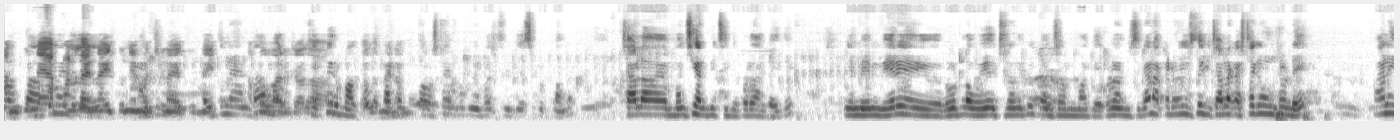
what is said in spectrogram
ఏందో మహిమ చాలా మాకు అంత అనుకునే అర్థమైతలేదు. పనులు అన్నీ అవుతున్నాయి మంచిగా అవుతున్నాయి అవుతున్నాయంట అమ్మవారు చాలా చెప్పారు మాకు. బలమైన ఫస్ట్ టైం మేము వచ్చి చేసుకుంటున్నాము చాలా మంచిగా అనిపించింది ఇప్పటిదాకా అయితే మేము వేరే రోడ్లో పోయి వచ్చినందుకు కొంచెం మాకు ఎక్కడ అనిపిస్తుంది కానీ అక్కడ చూస్తే చాలా కష్టంగా ఉంటుండే. కానీ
